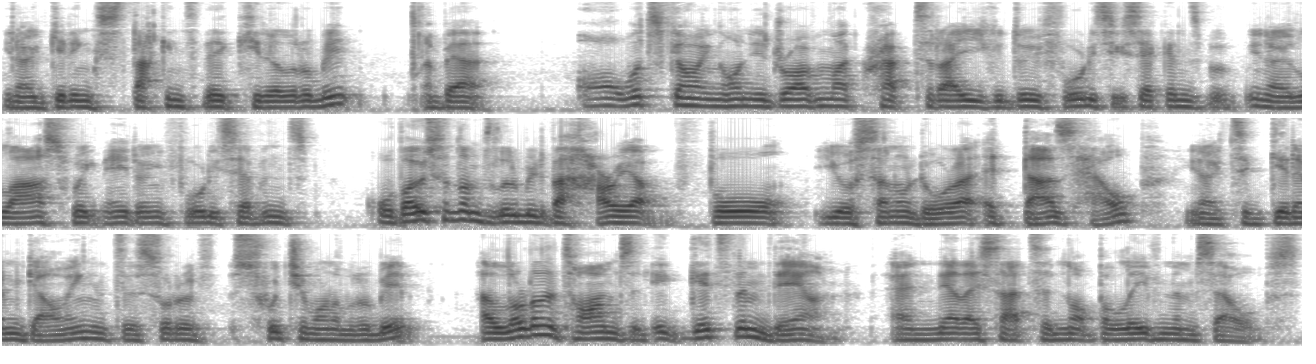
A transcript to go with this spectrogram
you know, getting stuck into their kid a little bit about oh, what's going on? You're driving like crap today. You could do 46 seconds, but you know, last week now you're doing 47s. Although sometimes a little bit of a hurry up for your son or daughter, it does help, you know, to get them going and to sort of switch them on a little bit. A lot of the times it gets them down and now they start to not believe in themselves.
